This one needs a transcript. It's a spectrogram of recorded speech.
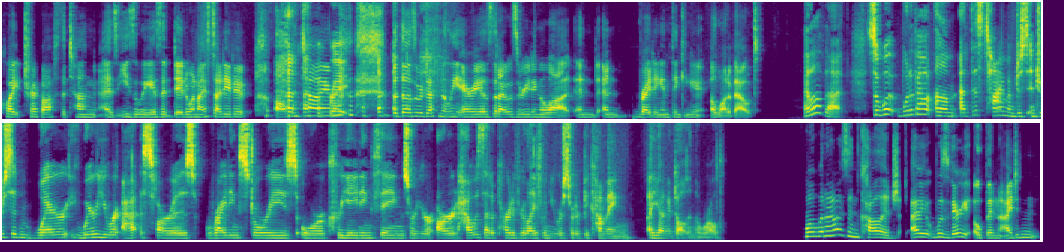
quite trip off the tongue as easily as it did when I studied it all the time. right. but those were definitely areas that I was reading a lot and and writing and thinking a lot about. I love that. So what what about um, at this time? I'm just interested in where where you were at as far as writing stories or creating things or your art. How was that a part of your life when you were sort of becoming a young adult in the world? Well, when I was in college, I was very open. I didn't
